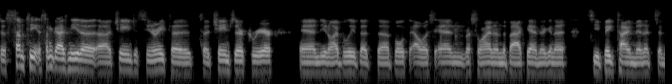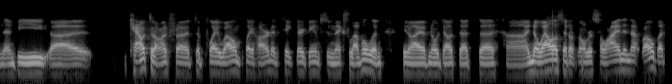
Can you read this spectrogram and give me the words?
just some team, some guys need a, a change of scenery to to change their career. And you know, I believe that uh, both Ellis and Ristolainen on the back end, they're going to see big time minutes and then be uh, counted on for, to play well and play hard and take their games to the next level. And you know, I have no doubt that uh, uh I know Ellis. I don't know Ristolainen that well, but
